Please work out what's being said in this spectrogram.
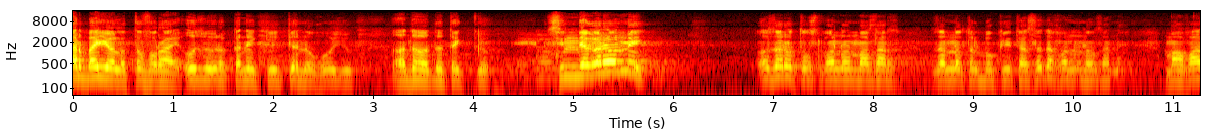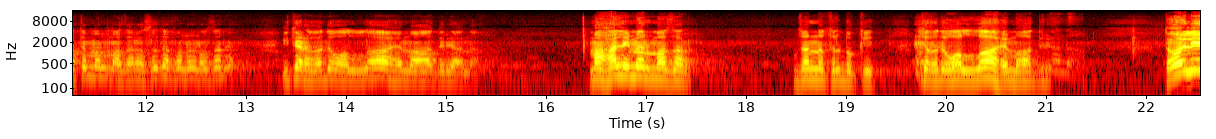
আর বাই হলো তো ফরায় ওজুর কানে কি কেন কইও অদ অদ তাইক্য চিন্তা করো নি? ওজরত ওসমানের মাজার জান্নাতুল বকিত আছে তখন না জানে? মা ফাতেমার মাজার আছে তখন না জানে? ইতার হদে আল্লাহ মা আদরিয়ানা মা হালিমার মাজার জান্নাতুল বকিত তখন আল্লাহ মা আদরিয়ানা তাহলে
